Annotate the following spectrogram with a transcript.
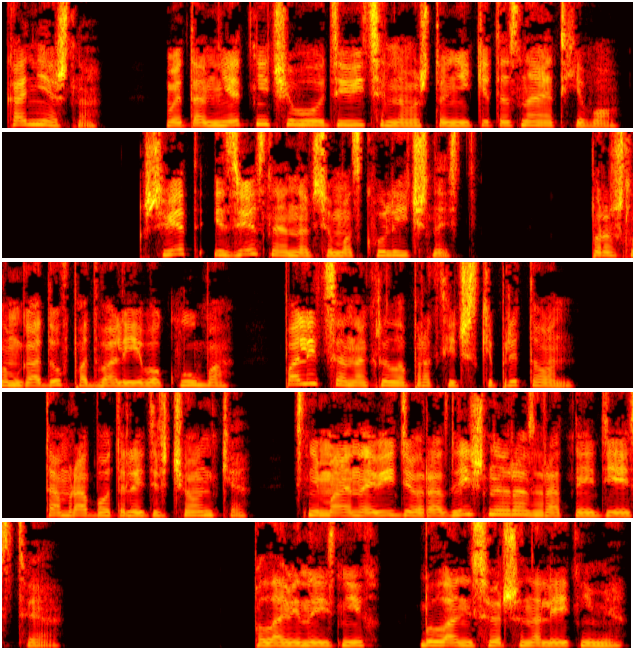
Конечно, в этом нет ничего удивительного, что Никита знает его. Швед — известная на всю Москву личность. В прошлом году в подвале его клуба полиция накрыла практически притон. Там работали девчонки, снимая на видео различные развратные действия. Половина из них была несовершеннолетними.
